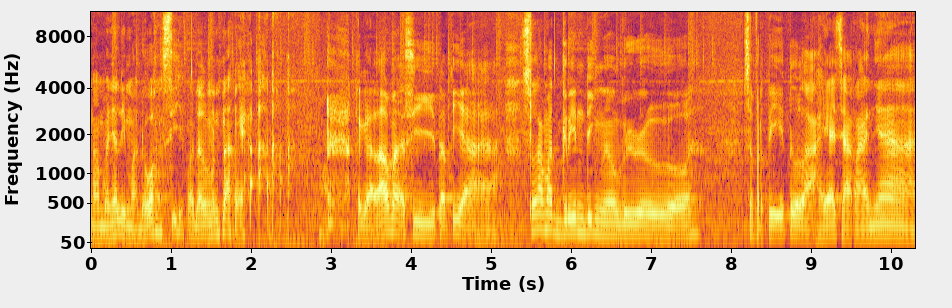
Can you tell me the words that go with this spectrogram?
Nambahnya 5 doang sih, padahal menang ya. Agak lama sih, tapi ya selamat grinding bro. Seperti itulah ya caranya.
